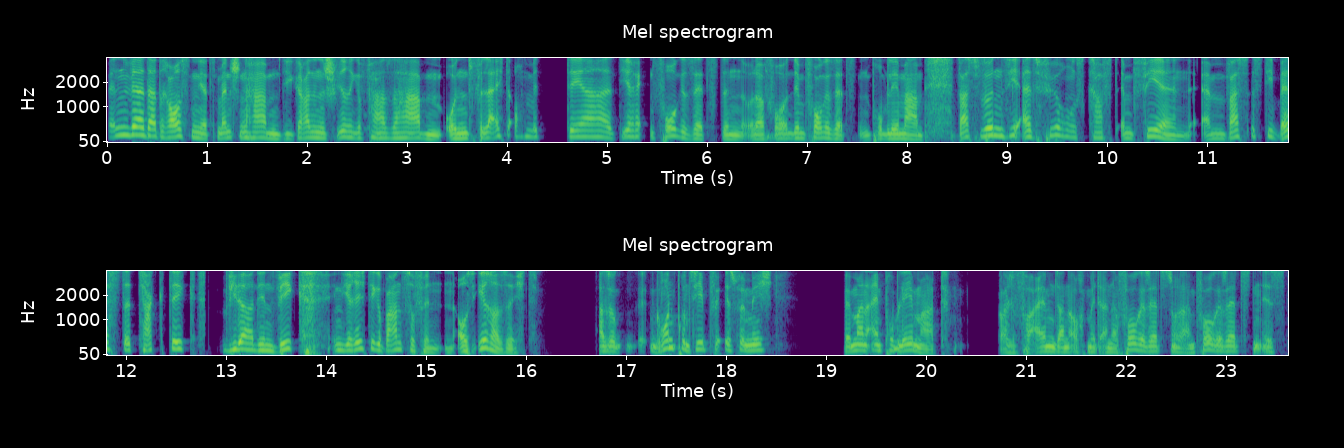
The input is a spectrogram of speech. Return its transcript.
Wenn wir da draußen jetzt Menschen haben, die gerade eine schwierige Phase haben und vielleicht auch mit der direkten Vorgesetzten oder vor dem Vorgesetzten Probleme haben. Was würden Sie als Führungskraft empfehlen? Ähm, was ist die beste Taktik, wieder den Weg in die richtige Bahn zu finden, aus Ihrer Sicht? Also Grundprinzip ist für mich, wenn man ein Problem hat, also vor allem dann auch mit einer Vorgesetzten oder einem Vorgesetzten ist,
